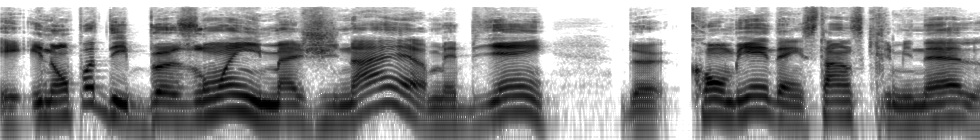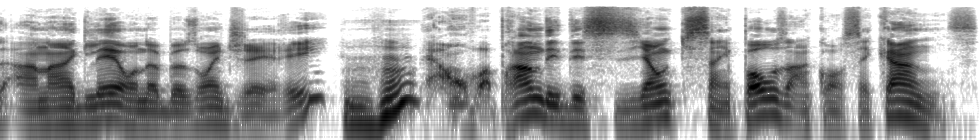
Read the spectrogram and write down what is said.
et, et non pas des besoins imaginaires, mais bien de combien d'instances criminelles en anglais on a besoin de gérer, ben, on va prendre des décisions qui s'imposent en conséquence.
